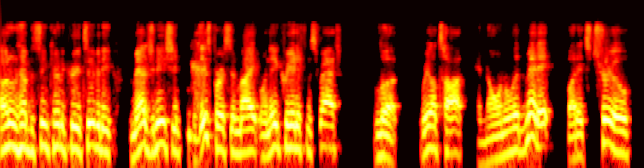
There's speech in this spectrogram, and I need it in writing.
I don't have the same kind of creativity, imagination that this person might when they create it from scratch. Look, real talk, and no one will admit it, but it's true.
